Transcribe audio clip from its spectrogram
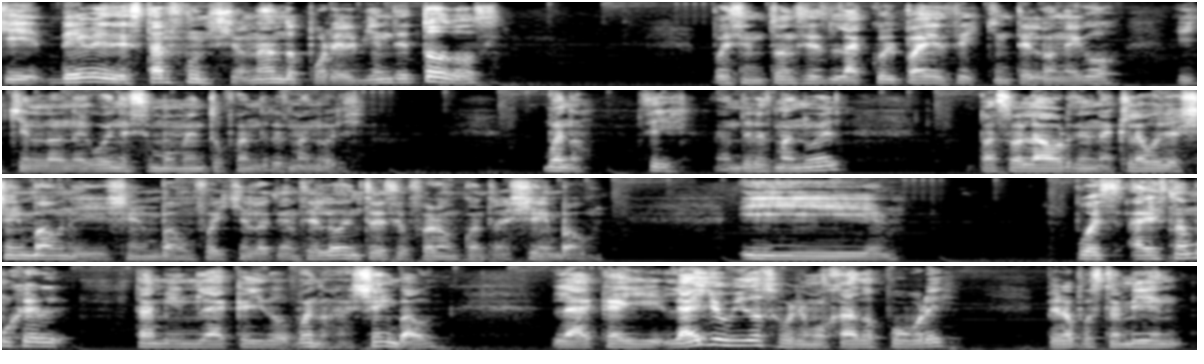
que debe de estar funcionando por el bien de todos, pues entonces la culpa es de quien te lo negó. Y quien lo negó en ese momento fue Andrés Manuel. Bueno, sí, Andrés Manuel pasó la orden a Claudia Sheinbaum y Sheinbaum fue quien lo canceló, entonces se fueron contra Sheinbaum. Y pues a esta mujer también le ha caído, bueno, a Shanebaum, le ha, caído, le ha llovido sobre mojado, pobre, pero pues también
